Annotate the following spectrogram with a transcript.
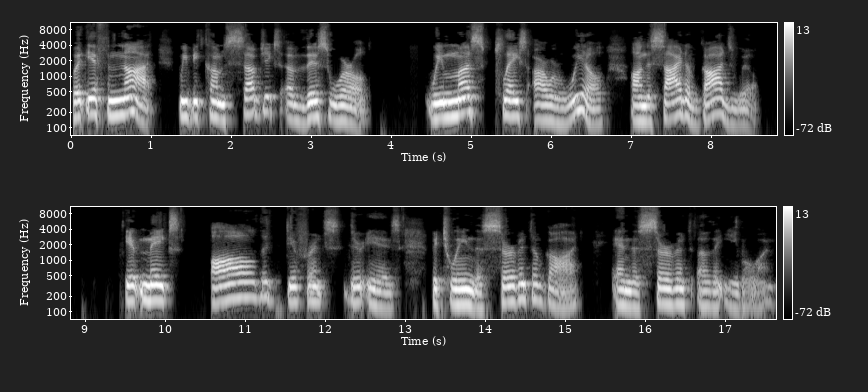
But if not, we become subjects of this world. We must place our will on the side of God's will. It makes all the difference there is between the servant of God and the servant of the evil one.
